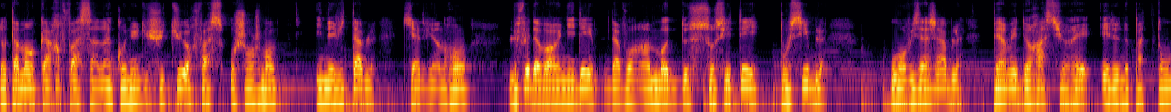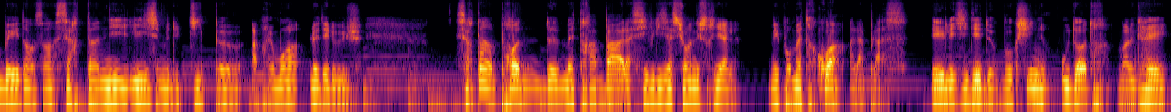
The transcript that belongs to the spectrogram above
Notamment car face à l'inconnu du futur, face aux changements inévitables qui adviendront, le fait d'avoir une idée, d'avoir un mode de société possible ou envisageable, permet de rassurer et de ne pas tomber dans un certain nihilisme du type euh, après moi le déluge. Certains prônent de mettre à bas la civilisation industrielle, mais pour mettre quoi à la place? Et les idées de Bookchin ou d'autres, malgré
